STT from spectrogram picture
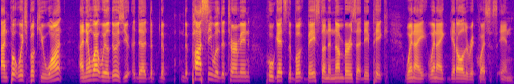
and put which book you want, and then what we'll do is you, the, the, the, the posse will determine who gets the book based on the numbers that they pick when I when I get all the requests in.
